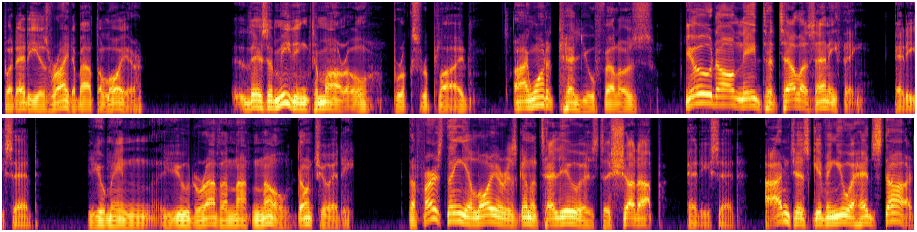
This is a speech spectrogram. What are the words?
but Eddie is right about the lawyer. There's a meeting tomorrow, Brooks replied. I want to tell you fellows. You don't need to tell us anything, Eddie said. You mean you'd rather not know, don't you, Eddie? The first thing your lawyer is going to tell you is to shut up, Eddie said. I'm just giving you a head start.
